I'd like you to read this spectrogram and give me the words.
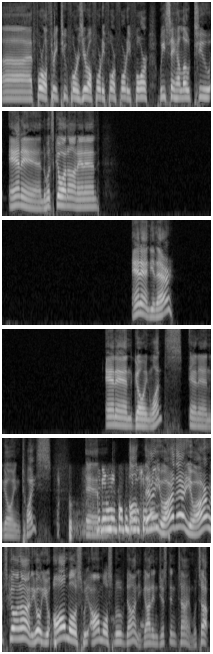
uh, at 403 240 4444. We say hello to Anand. What's going on, Anand? Anand, you there? Anand going once, Anand going twice. And, Good evening, Patrick. Oh, there me? you are. There you are. What's going on? You, you almost, we almost moved on. You got in just in time. What's up?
